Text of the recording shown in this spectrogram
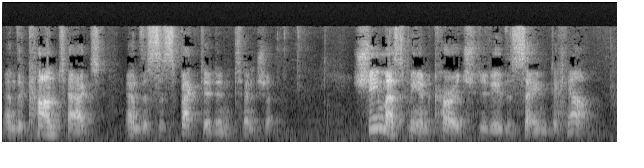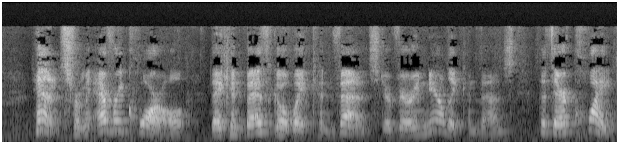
and the context and the suspected intention. She must be encouraged to do the same to him. Hence, from every quarrel, they can both go away convinced, or very nearly convinced, that they're quite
